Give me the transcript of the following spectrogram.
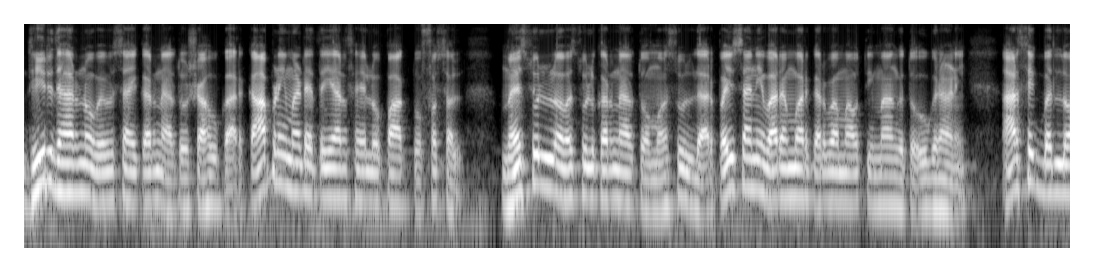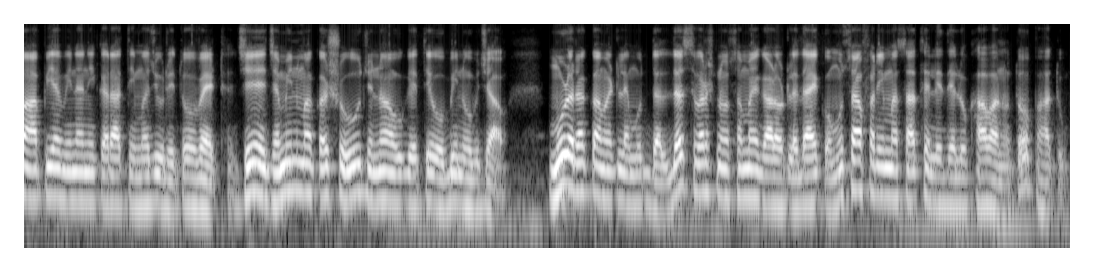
ધીરધારનો વ્યવસાય કરનાર તો શાહુકાર. કાપણી માટે તૈયાર થયેલો પાક તો ફસલ. મહેસૂલ વસૂલ કરનાર તો મહસૂલદાર. પૈસાની વારંવાર કરવામાં આવતી માંગ તો ઉઘરાણી. આર્થિક બદલો આપ્યા વિનાની કરાતી મજૂરી તો વેઠ. જે જમીનમાં કશું જ ન ઉગે તેવો બિન ઉપજાવ. મૂળ રકમ એટલે મુદ્દલ. દસ વર્ષનો સમયગાળો એટલે દાયકો મુસાફરીમાં સાથે લીધેલું ખાવાનું તો ભાતું.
